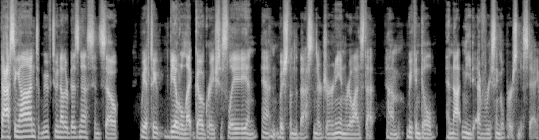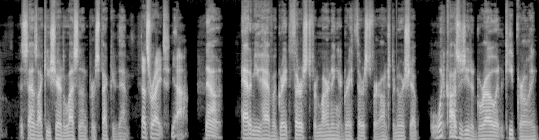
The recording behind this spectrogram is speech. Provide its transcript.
passing on, to move to another business. And so we have to be able to let go graciously and, and wish them the best in their journey and realize that um, we can build and not need every single person to stay. It sounds like you shared a lesson on perspective then. That's right. Yeah. Now, Adam, you have a great thirst for learning, a great thirst for entrepreneurship. What causes you to grow and keep growing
